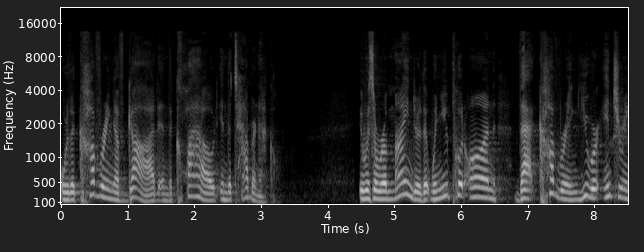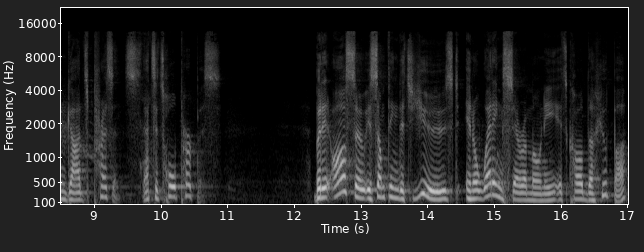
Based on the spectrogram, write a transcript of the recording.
or the covering of God and the cloud in the tabernacle. It was a reminder that when you put on that covering, you were entering God's presence. That's its whole purpose. But it also is something that's used in a wedding ceremony. It's called the huppah.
